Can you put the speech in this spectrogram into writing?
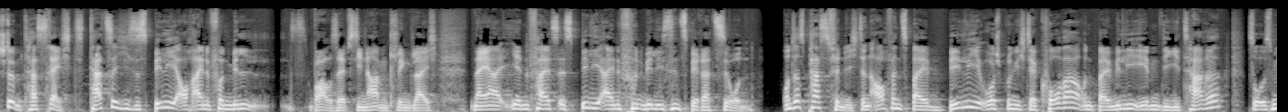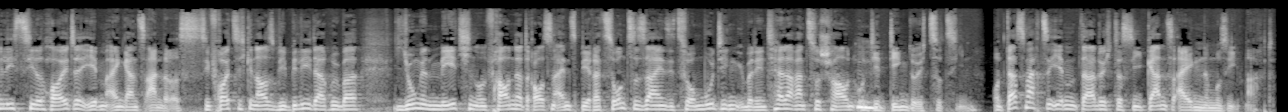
Stimmt, hast recht. Tatsächlich ist Billy auch eine von Mill. Wow, selbst die Namen klingen gleich. Naja, jedenfalls ist Billy eine von Billys Inspirationen. Und das passt, finde ich, denn auch wenn es bei Billy ursprünglich der Chor war und bei Millie eben die Gitarre, so ist Millies Ziel heute eben ein ganz anderes. Sie freut sich genauso wie Billy darüber, jungen Mädchen und Frauen da draußen eine Inspiration zu sein, sie zu ermutigen, über den Tellerrand zu schauen mhm. und ihr Ding durchzuziehen. Und das macht sie eben dadurch, dass sie ganz eigene Musik macht.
